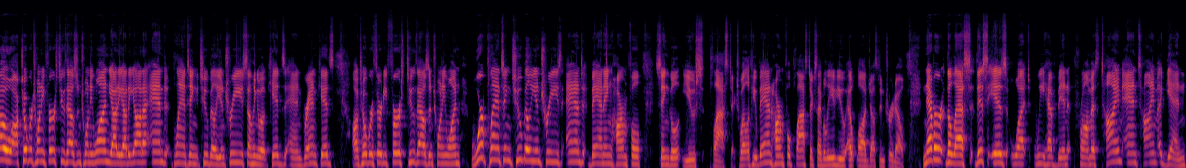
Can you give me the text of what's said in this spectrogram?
oh, October 21st, 2021, yada, yada, yada, and planting 2 billion trees, something about kids and grandkids. October 31st, 2021, we're planting 2 billion trees and banning harmful single use plastics. Well, if you ban harmful plastics, I believe you outlaw Justin Trudeau. Nevertheless, this is what we have been promised time and time again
